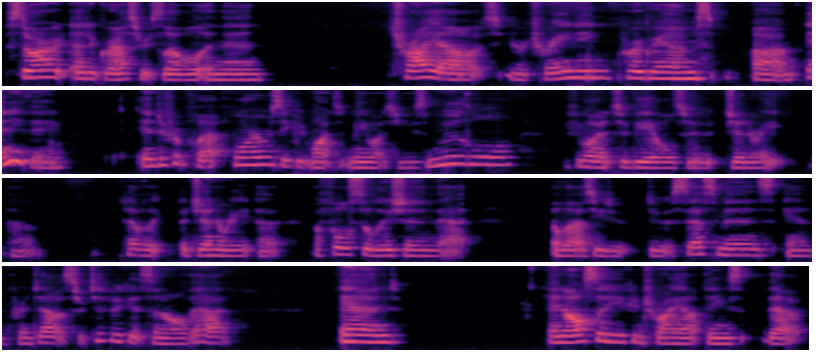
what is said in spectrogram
start at a grassroots level and then try out your training programs, um, anything in different platforms. If you want to, may want to use Moodle if you want it to be able to generate, um, have like a generate a, a full solution that allows you to do assessments and print out certificates and all that. And and also you can try out things that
